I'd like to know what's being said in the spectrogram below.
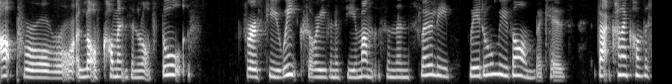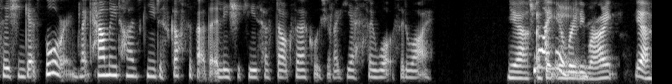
uproar or a lot of comments and a lot of thoughts for a few weeks or even a few months. And then slowly we'd all move on because that kind of conversation gets boring. Like, how many times can you discuss the fact that Alicia Keys has dark circles? You're like, yes, so what? So do I. yeah Do you i know think I you're really right yeah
